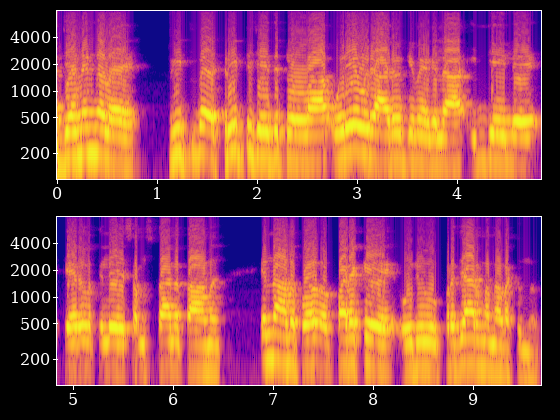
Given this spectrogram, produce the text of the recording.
ജനങ്ങളെ ട്രീറ്റ് ചെയ്തിട്ടുള്ള ഒരേ ഒരു ആരോഗ്യ മേഖല ഇന്ത്യയിലെ കേരളത്തിലെ സംസ്ഥാനത്താണ് എന്നാണ് പരക്കെ ഒരു പ്രചാരണം നടക്കുന്നത്.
